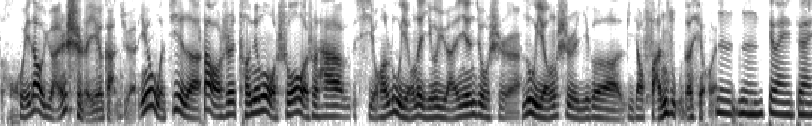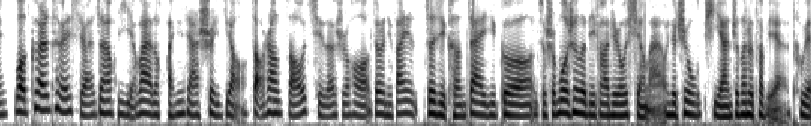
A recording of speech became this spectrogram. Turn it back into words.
回到原始的一个感觉。因为我记得大老师曾经跟我说过，说他喜欢露营的一个原因就是露营是一个比较返祖的行为。嗯嗯，对对，我个人特别喜欢在野外的环境下睡觉。早上早起的时候，就是你发现自己可能在一个就是陌生的地方，这种醒来，我觉得这种体验真的是特别特别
